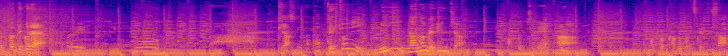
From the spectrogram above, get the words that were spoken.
やったってくれ。これ横あいやーきついか立って適当に右斜めでいいんじゃんう？んあこっちで？もっと角度つけてさ。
